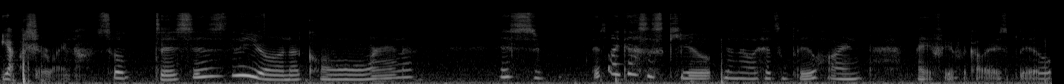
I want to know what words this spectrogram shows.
yeah, sure, why not? So, this is the unicorn. It's it's I guess it's cute. You know, it has a blue horn. My favorite color is blue.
